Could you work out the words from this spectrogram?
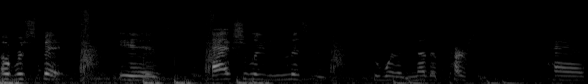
of respect is actually listening to what another person has.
